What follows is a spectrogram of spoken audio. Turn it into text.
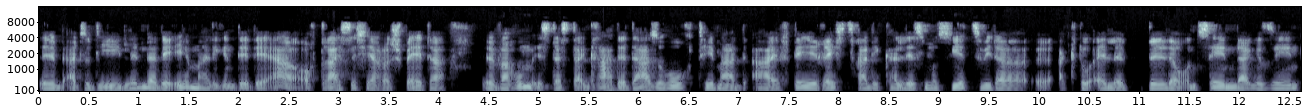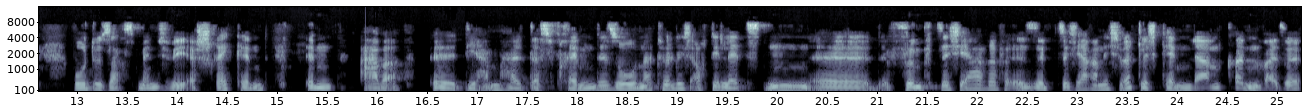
äh, also die Länder der ehemaligen DDR, auch 30 Jahre später, äh, warum ist das da gerade da so hoch? Thema AfD, Rechtsradikalismus, jetzt wieder aktuelle Bilder und Szenen da gesehen, wo du sagst, Mensch, wie erschreckend. Ähm, aber äh, die haben halt das Fremde so natürlich auch die letzten äh, 50 Jahre, 70 Jahre nicht wirklich kennenlernen können, weil sie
